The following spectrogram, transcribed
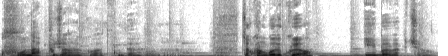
9 나쁘지 않을 것 같은데. 자, 광고 듣고요. 2부에 뵙죠.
